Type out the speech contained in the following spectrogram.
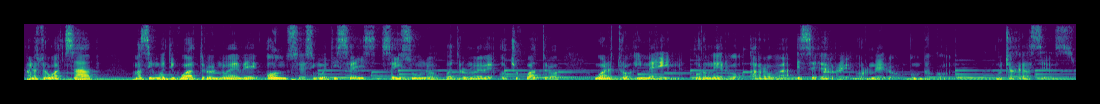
a nuestro WhatsApp, más 54 9 11 56 61 49 84 o a nuestro email hornero arroba srhornero.com. Muchas gracias.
